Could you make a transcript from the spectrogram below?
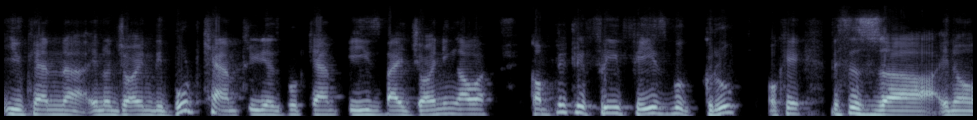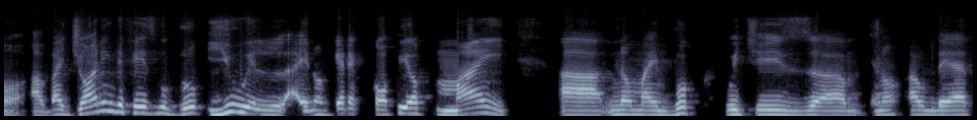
you can uh, you know join the boot camp three days boot camp is by joining our completely free facebook group okay? This is uh, you know uh, by joining the facebook group you will you know get a copy of my uh, you know my book which is um, you know out there.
